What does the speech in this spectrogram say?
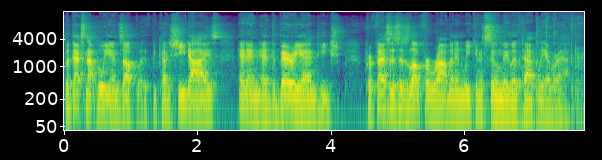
but that's not who he ends up with because she dies and then at the very end he professes his love for Robin and we can assume they lived happily ever after.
